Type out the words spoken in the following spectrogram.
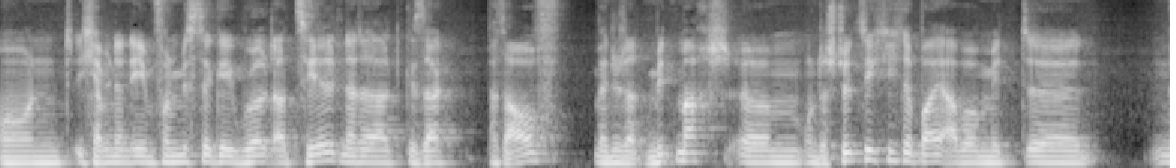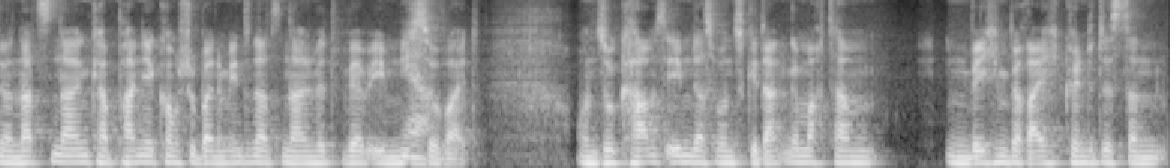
Und ich habe ihm dann eben von Mr. Gay World erzählt und er hat halt gesagt, pass auf, wenn du das mitmachst, ähm, unterstütze ich dich dabei, aber mit äh, einer nationalen Kampagne kommst du bei einem internationalen Wettbewerb eben nicht ja. so weit. Und so kam es eben, dass wir uns Gedanken gemacht haben, in welchem Bereich könnte das dann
